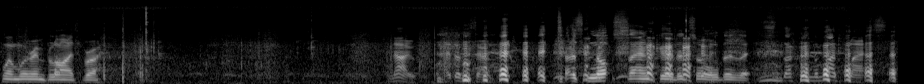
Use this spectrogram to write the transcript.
when we're in Blythburgh. No, that doesn't sound good. It does not sound good at all, does it? Stuck on the mud flats.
